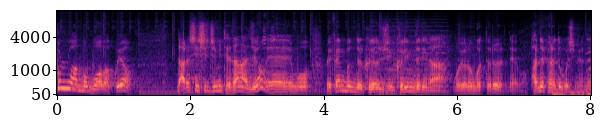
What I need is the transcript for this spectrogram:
full로 한번 모아봤고요. 나르시시즘이 대단하죠? 예, 뭐 우리 팬분들 그려주신 그림들이나 뭐 이런 것들을 네, 뭐 반대편에도 보시면은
